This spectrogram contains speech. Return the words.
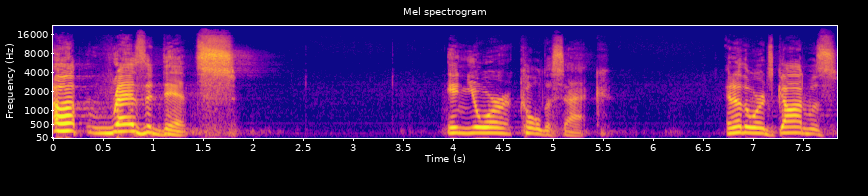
up residence in your cul de sac. In other words, God was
